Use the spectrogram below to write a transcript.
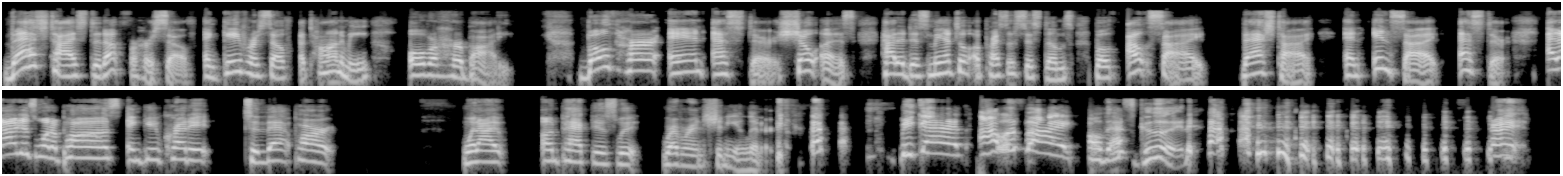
Vashti stood up for herself and gave herself autonomy over her body. Both her and Esther show us how to dismantle oppressive systems both outside Vashti and inside Esther. And I just want to pause and give credit to that part when I unpack this with Reverend Shania Leonard. because I was like, oh, that's good. right?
